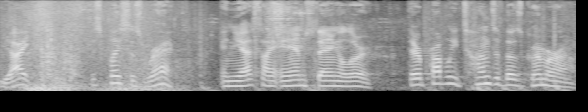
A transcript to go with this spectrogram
Yikes. This place is wrecked. And yes, I am staying alert. There are probably tons of those Grim around.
